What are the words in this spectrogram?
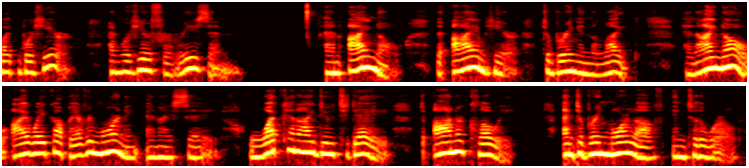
But we're here and we're here for a reason. And I know that I am here to bring in the light. And I know I wake up every morning and I say, what can I do today to honor Chloe and to bring more love into the world?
